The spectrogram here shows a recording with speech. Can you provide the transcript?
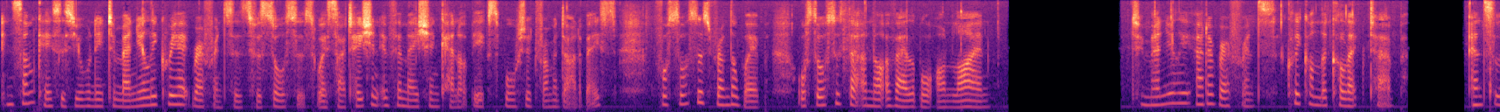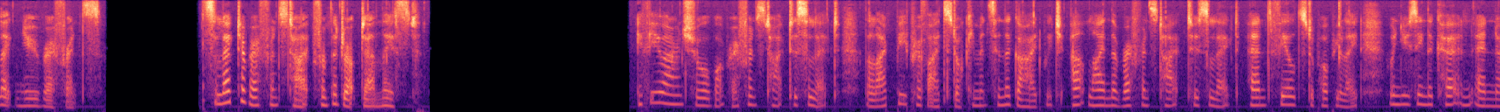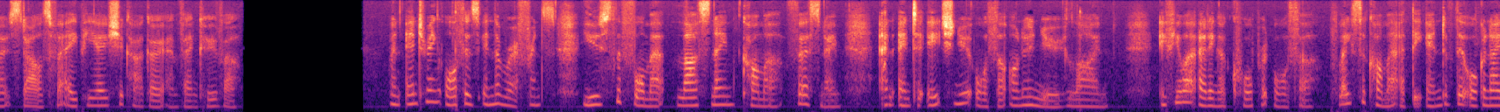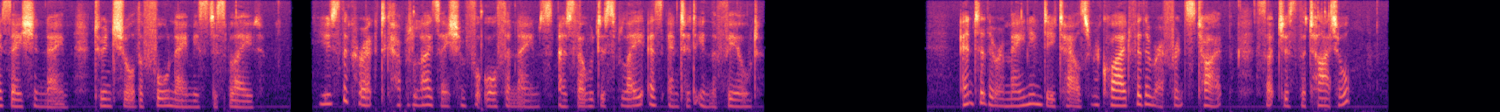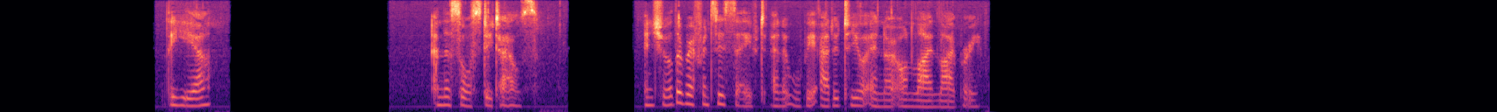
In some cases you will need to manually create references for sources where citation information cannot be exported from a database, for sources from the web, or sources that are not available online. To manually add a reference, click on the Collect tab and select New Reference. Select a reference type from the drop-down list. If you are unsure what reference type to select, the library provides documents in the guide which outline the reference type to select and fields to populate when using the Curtin EndNote styles for APA Chicago and Vancouver. When entering authors in the reference, use the format last name, comma, first name and enter each new author on a new line. If you are adding a corporate author, place a comma at the end of the organization name to ensure the full name is displayed. Use the correct capitalization for author names as they will display as entered in the field. Enter the remaining details required for the reference type, such as the title, the year, and the source details. Ensure the reference is saved and it will be added to your EndNote Online library.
